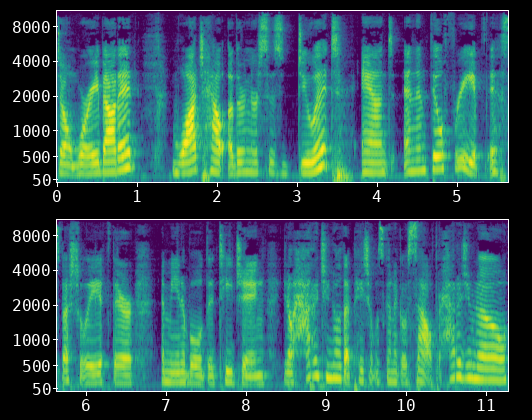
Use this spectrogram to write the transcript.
Don't worry about it watch how other nurses do it and and then feel free if, especially if they're amenable to teaching. You know how did you know that patient was going to go south? Or how did you know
